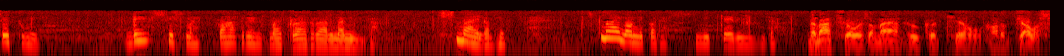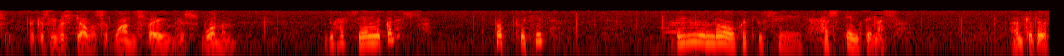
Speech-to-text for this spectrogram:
Said to me, This is my father and my brother Almanida. Smile on him. Smile on Nicolas, mi querida. Menacho is a man who could kill out of jealousy because he was jealous of Juan's fame, his woman. You have seen Nicholas? Talked with him? Then you know what you say has emptiness. And Cadiz,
